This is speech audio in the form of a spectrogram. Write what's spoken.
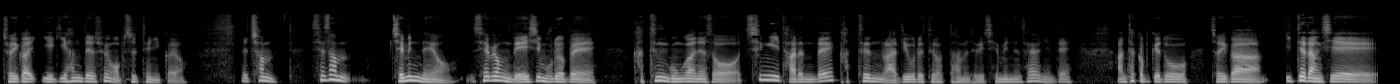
저희가 얘기한들 소용없을 테니까요. 근데 참, 새삼 재밌네요. 새벽 4시 무렵에 같은 공간에서 층이 다른데 같은 라디오를 들었다 하면 되게 재밌는 사연인데 안타깝게도 저희가 이때 당시에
